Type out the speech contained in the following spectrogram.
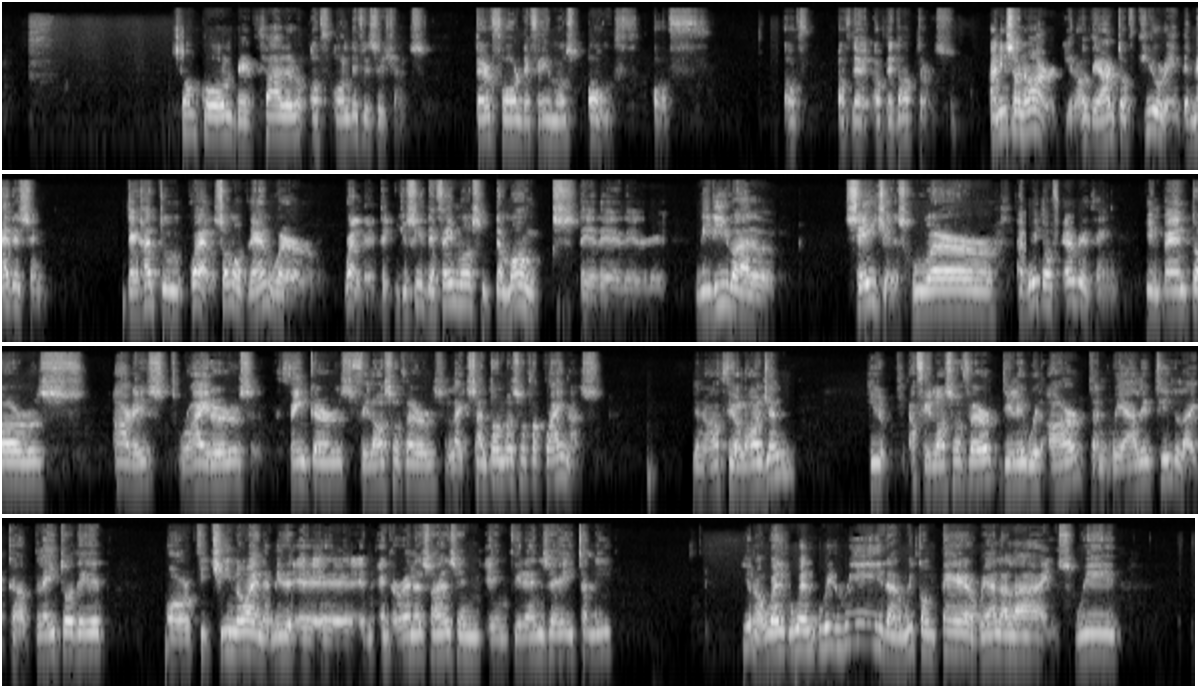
so called the father of all the physicians. Therefore, the famous oath of, of, of, the, of the doctors. And it's an art, you know, the art of curing, the medicine. They had to, well, some of them were, well, the, you see, the famous, the monks, the, the, the medieval sages who were a bit of everything inventors, artists, writers, thinkers, philosophers, like St. Thomas of Aquinas, you know, theologian, a philosopher dealing with art and reality, like uh, Plato did, or Ficino uh, in, eh, eh, in, in the Renaissance in, in Firenze, Italy. You know, when, when we read and we compare, we analyze, we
